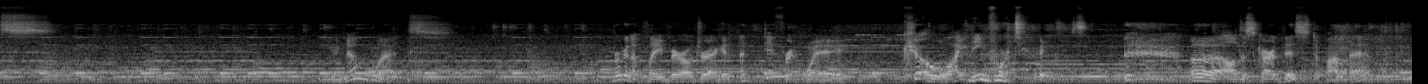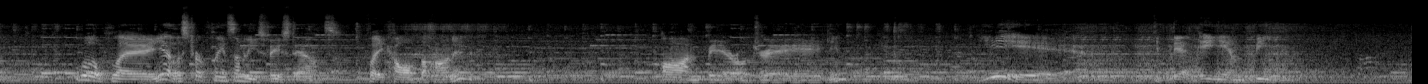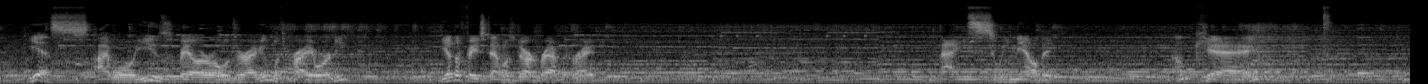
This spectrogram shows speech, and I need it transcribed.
We're gonna play Barrel Dragon a different way. Go, Lightning Vortex! uh, I'll discard this to pop that. We'll play... Yeah, let's start playing some of these face downs play Call of the Haunted on Barrel Dragon. Yeah! Get that AMB. Yes, I will use Barrel Dragon with priority. The other face down was Dark Rabbit, right? Nice, we nailed it. Okay.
